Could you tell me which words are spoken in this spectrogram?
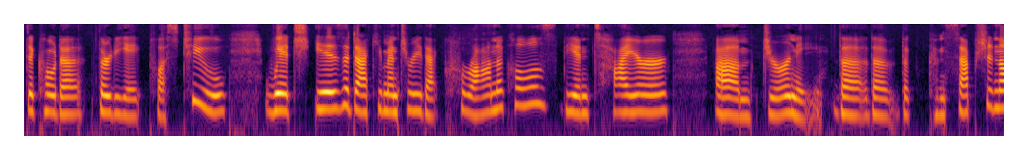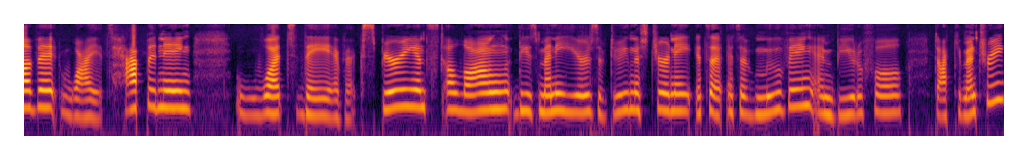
Dakota 38 plus 2, which is a documentary that chronicles the entire um, journey, the, the the conception of it, why it's happening, what they have experienced along these many years of doing this journey. It's a it's a moving and beautiful documentary,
